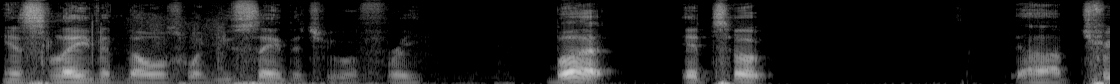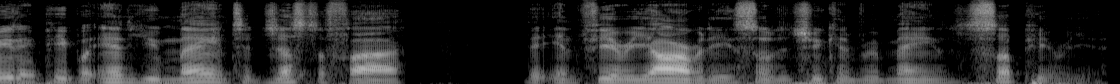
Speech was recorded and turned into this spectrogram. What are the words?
enslaving those when you say that you were free. But it took uh, treating people inhumane to justify the inferiority so that you can remain superior.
